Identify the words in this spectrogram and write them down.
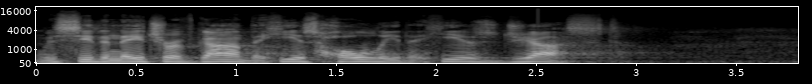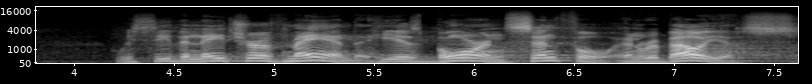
We see the nature of God, that He is holy, that He is just. We see the nature of man, that he is born sinful and rebellious.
